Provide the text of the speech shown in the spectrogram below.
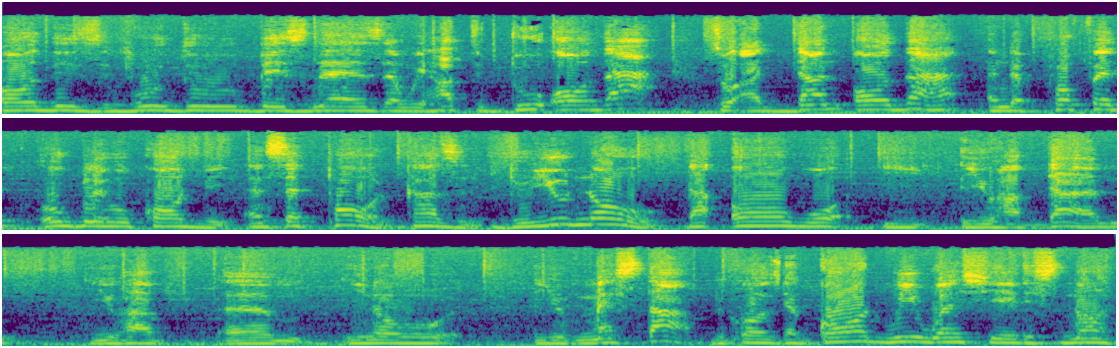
All this voodoo business, and we had to do all that. So I done all that, and the prophet Ogleho called me and said, "Paul, cousin, do you know that all what you have done, you have, um, you know." you've messed up? Because the God we worship is not,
